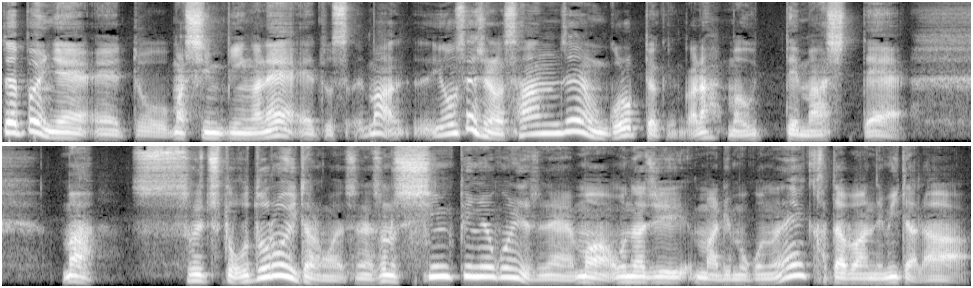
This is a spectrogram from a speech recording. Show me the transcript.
で、やっぱりね、えっ、ー、と、まあ、新品がね、えっ、ー、と、まあ、4000種の3500、600円かな、まあ、売ってまして、まあ、それちょっと驚いたのがですね、その新品の横にですね、まあ、同じ、まあ、リモコンのね、型番で見たら、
